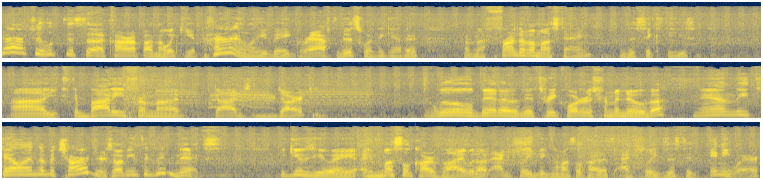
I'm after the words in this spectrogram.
Yeah, I actually looked this uh, car up on the wiki. Apparently, they graphed this one together from the front of a Mustang from the 60s. Uh, you can body from a Dodge Dart, a little bit of the three quarters from a Nova, and the tail end of a Charger. So, I mean, it's a good mix. It gives you a, a muscle car vibe without actually being a muscle car that's actually existed anywhere.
